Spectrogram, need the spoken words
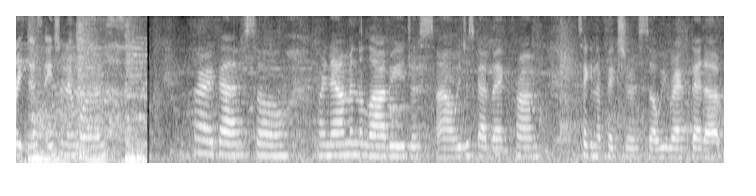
great this H&M was. Alright guys, so right now I'm in the lobby. Just uh, We just got back from taking the pictures, so we wrapped that up.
